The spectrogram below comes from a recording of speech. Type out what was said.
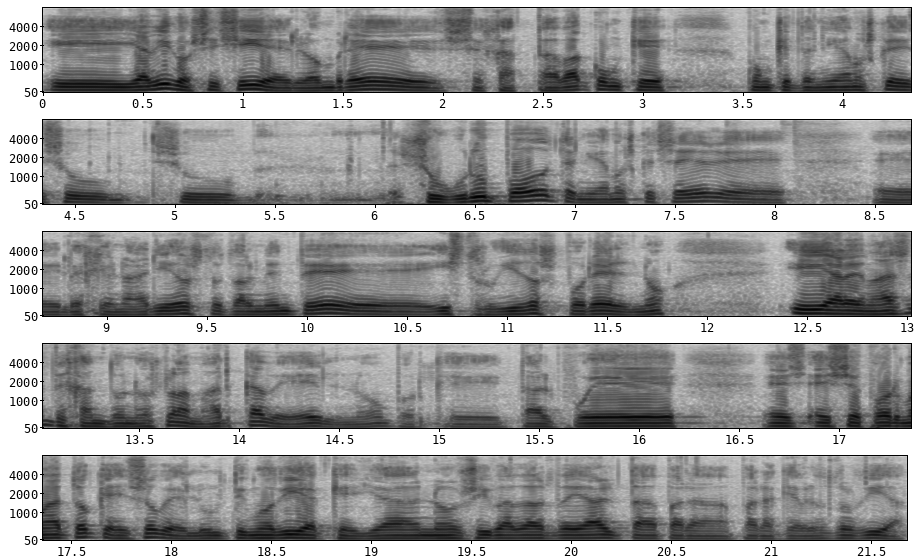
Y ya digo, sí, sí, el hombre se jactaba con que con que teníamos que su su, su grupo teníamos que ser eh, legionarios totalmente eh, instruidos por él, ¿no? Y además dejándonos la marca de él, ¿no? Porque tal fue ese formato que eso, el último día que ya nos iba a dar de alta para, para que el otro día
